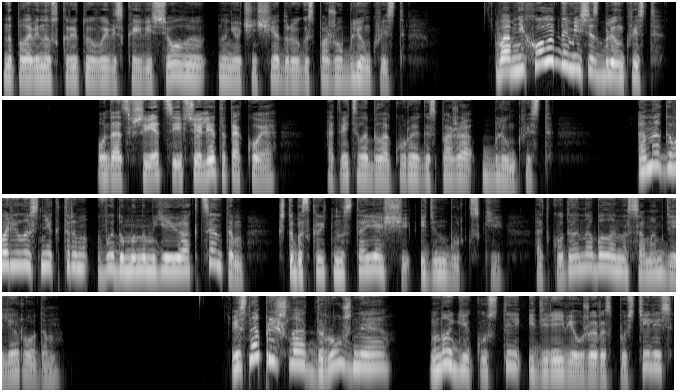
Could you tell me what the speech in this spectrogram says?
наполовину скрытую вывеской веселую, но не очень щедрую госпожу Блюнквист. «Вам не холодно, миссис Блюнквист?» «У нас в Швеции все лето такое», — ответила белокурая госпожа Блюнквист. Она говорила с некоторым выдуманным ею акцентом, чтобы скрыть настоящий эдинбургский, откуда она была на самом деле родом. Весна пришла дружная, многие кусты и деревья уже распустились,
